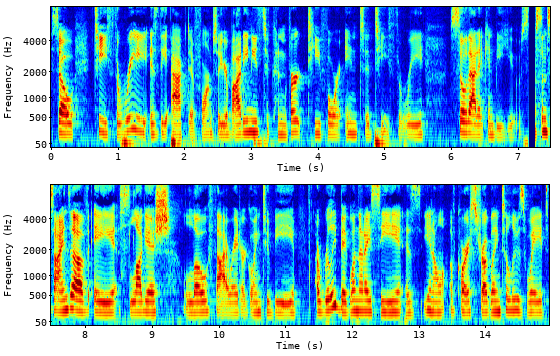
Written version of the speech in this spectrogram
So T3 is the active form. So your body needs to convert T4 into T3 so that it can be used. Some signs of a sluggish, low thyroid are going to be a really big one that I see is, you know, of course, struggling to lose weight,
